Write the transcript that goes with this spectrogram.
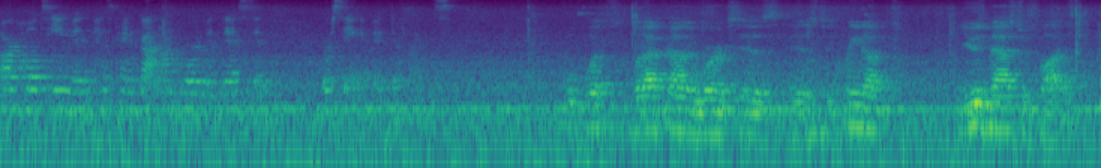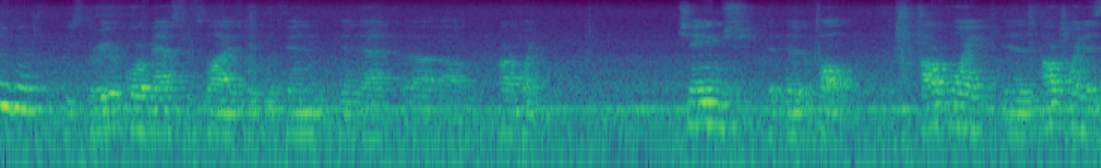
our whole team has kind of gotten on board with this, and we're seeing a big difference. What, what I've found that works is, is to clean up, use master slides. Mm-hmm. Use three or four master slides within, in that uh, um, PowerPoint. Change the the default. PowerPoint is, PowerPoint is,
